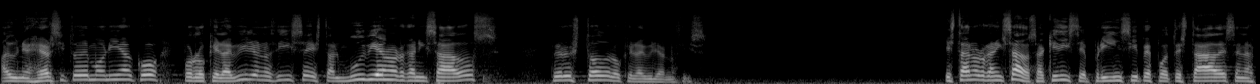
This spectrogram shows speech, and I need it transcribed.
hay un ejército demoníaco, por lo que la Biblia nos dice, están muy bien organizados, pero es todo lo que la Biblia nos dice están organizados. Aquí dice príncipes, potestades, en las...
